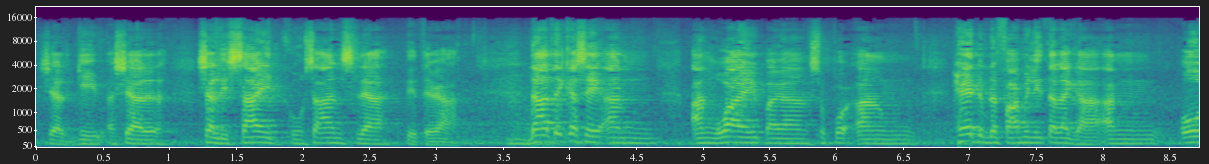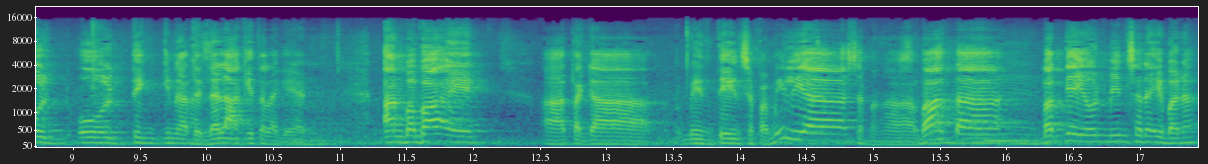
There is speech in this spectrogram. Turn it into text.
shall give shall shall decide kung saan sila titira. Dati kasi ang ang wife parang support ang head of the family talaga, ang old old thinking natin, lalaki talaga yan. Ang babae ah, taga maintain sa pamilya, sa mga bata. But ngayon minsan na iba na.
